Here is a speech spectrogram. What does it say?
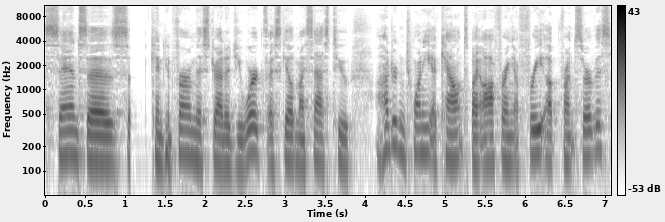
Sand says, can confirm this strategy works. I scaled my SaaS to 120 accounts by offering a free upfront service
